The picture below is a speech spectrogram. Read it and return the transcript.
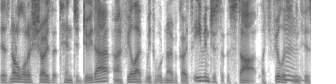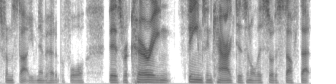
there's not a lot of shows that tend to do that. And I feel like with Wooden Overcoats, even just at the start, like if you're listening to this from the start, you've never heard it before. There's recurring themes and characters and all this sort of stuff that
